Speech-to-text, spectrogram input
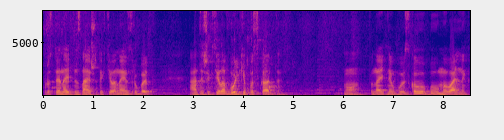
Просто я навіть не знаю, що ти хотіла нею зробити. А, ти ж хотіла бульки пускати? О, то навіть не обов'язково був умивальник.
